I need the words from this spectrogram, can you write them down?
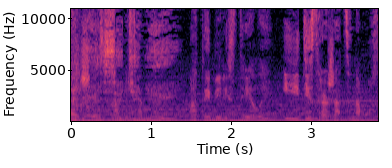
Дальше я справлюсь одна. А ты бери стрелы и иди сражаться на мост.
